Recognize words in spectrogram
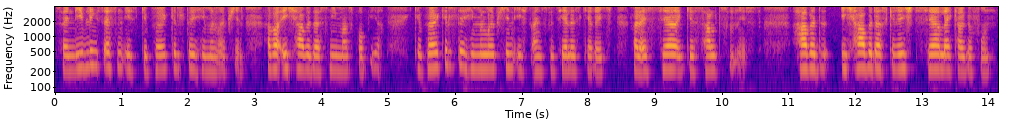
Sein Lieblingsessen ist gepökelte Himmelrippchen, aber ich habe das niemals probiert. Gepökelte Himmelrippchen ist ein spezielles Gericht, weil es sehr gesalzen ist. ich habe das Gericht sehr lecker gefunden.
